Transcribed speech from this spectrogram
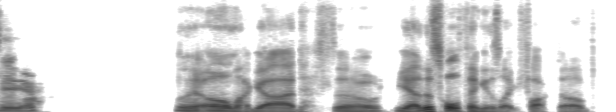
Yeah. Oh my god. So yeah, this whole thing is like fucked up.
